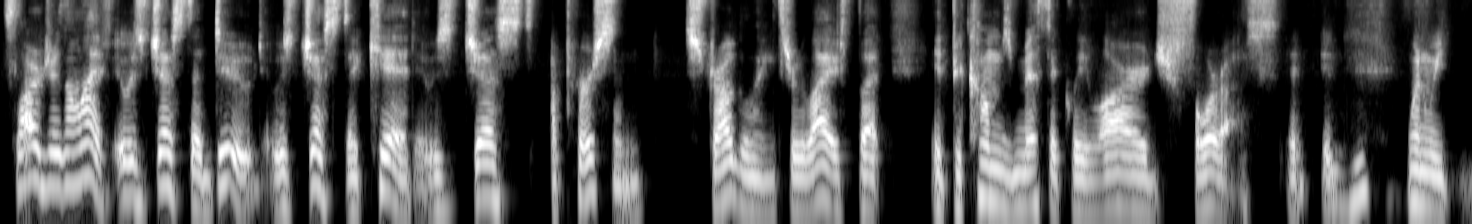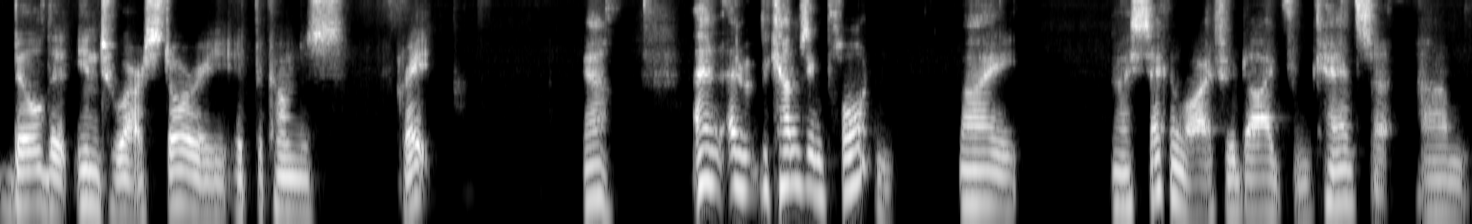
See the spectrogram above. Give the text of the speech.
it's larger than life. It was just a dude. It was just a kid. It was just a person struggling through life, but it becomes mythically large for us. It, it, mm-hmm. When we build it into our story, it becomes great. Yeah. And, and it becomes important. My my second wife, who died from cancer, um,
